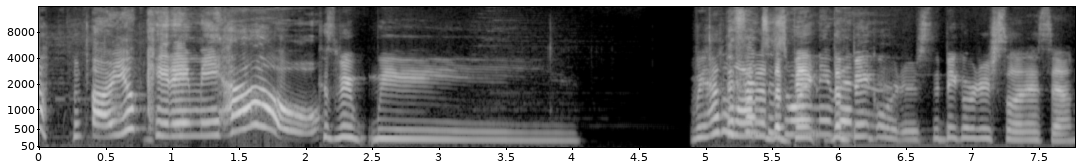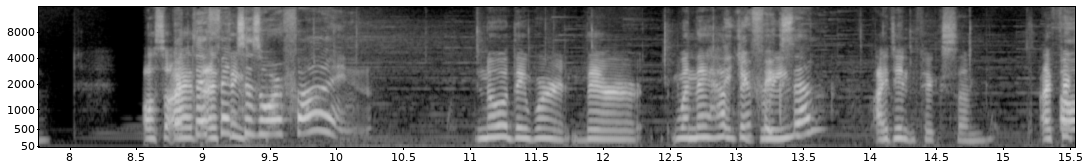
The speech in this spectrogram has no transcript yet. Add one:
Are you kidding me? How? Because we we we had a The lot of the big weren't the big orders. The big orders slowed us down. Also, But I, the I think fences were fine. no, they weren't. They're when they have Did the you green. fix them? I didn't fix them. I fixed.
